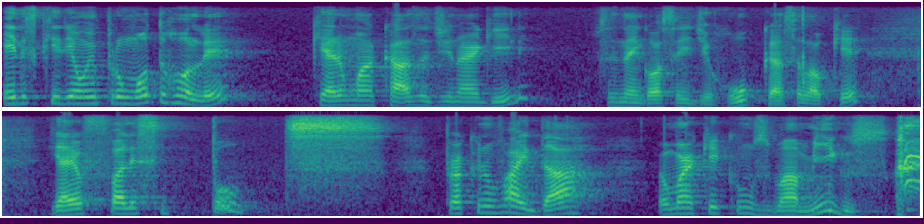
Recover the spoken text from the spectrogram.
eles queriam ir pra um outro rolê, que era uma casa de narguile, esses negócios aí de ruca, sei lá o quê. E aí eu falei assim, putz, pior que não vai dar. Eu marquei com uns amigos.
